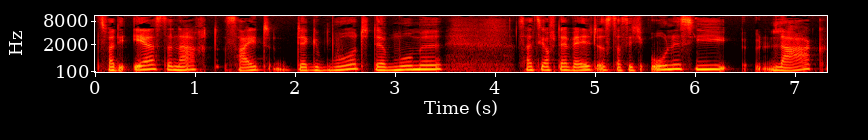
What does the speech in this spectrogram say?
Es war die erste Nacht seit der Geburt der Murmel seit sie auf der Welt ist, dass ich ohne sie lag,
